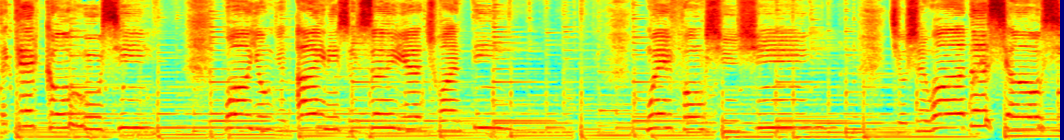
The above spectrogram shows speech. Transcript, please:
在天空呼吸。我永远爱你，随岁月传递。微风徐徐，就是我的消息。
